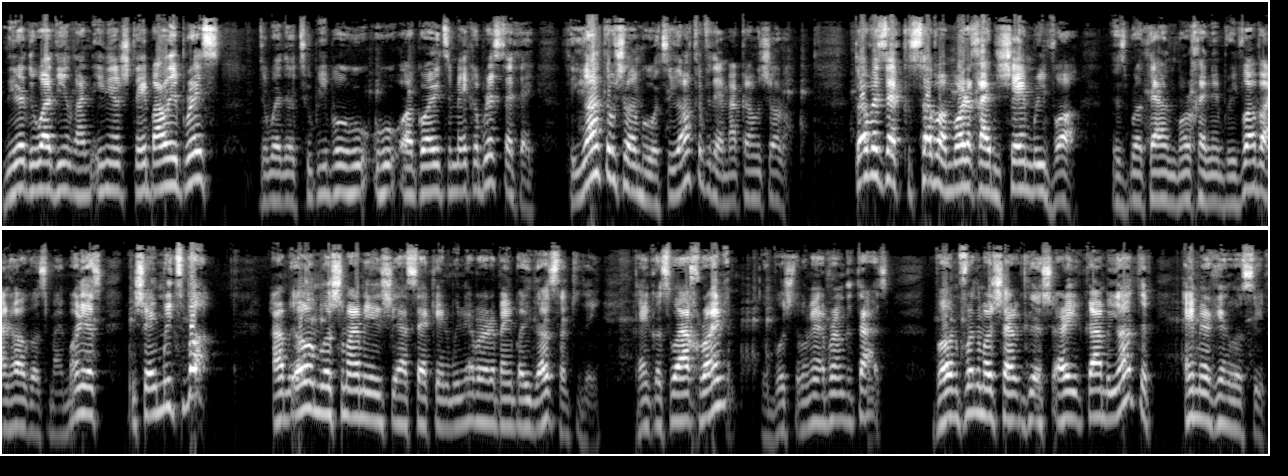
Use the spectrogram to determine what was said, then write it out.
Near the wadin lan inyan shnei bali bris, where there are two people who, who are going to make a bris that day. The yontif shalom hu, it's a yontif for them, makan l'shono. Dov is that kasava Mordechai b'shem riva. This brought down Mordechai named Riva, and Hagos Maimonius b'shem ritzvah. Um, second. We never heard of anybody does such a thing. Can't go swach roinim. The bush the never on the taz. Voting for the Moshe Gam Yontif. Amen. Can receive.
